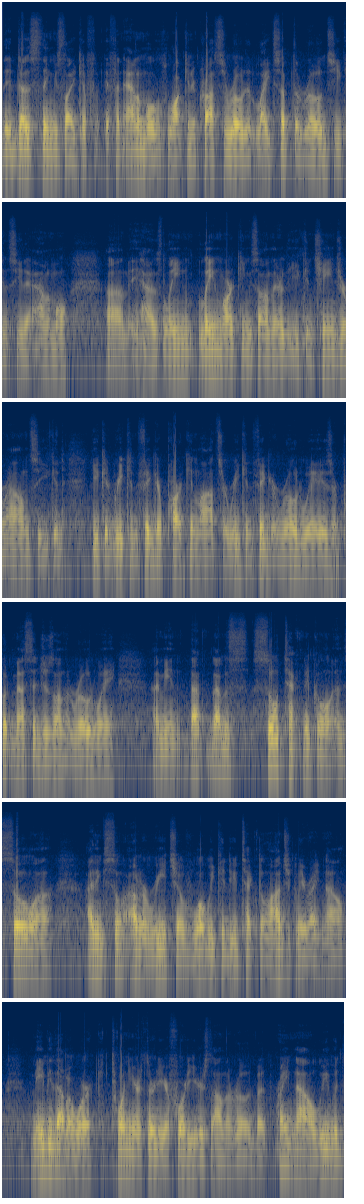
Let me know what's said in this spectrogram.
it does things like if, if an animal is walking across the road, it lights up the road so you can see the animal. Um, it has lane lane markings on there that you can change around, so you could you could reconfigure parking lots or reconfigure roadways or put messages on the roadway. I mean that that is so technical and so uh, I think so out of reach of what we could do technologically right now. Maybe that'll work 20 or 30 or 40 years down the road, but right now we would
